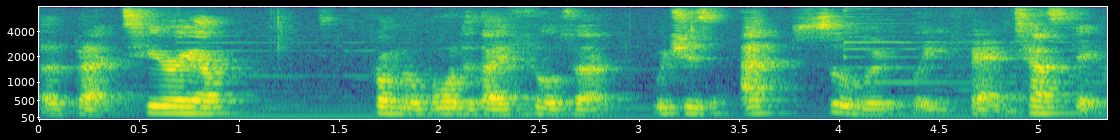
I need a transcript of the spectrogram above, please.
of bacteria from the water they filter, which is absolutely fantastic.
